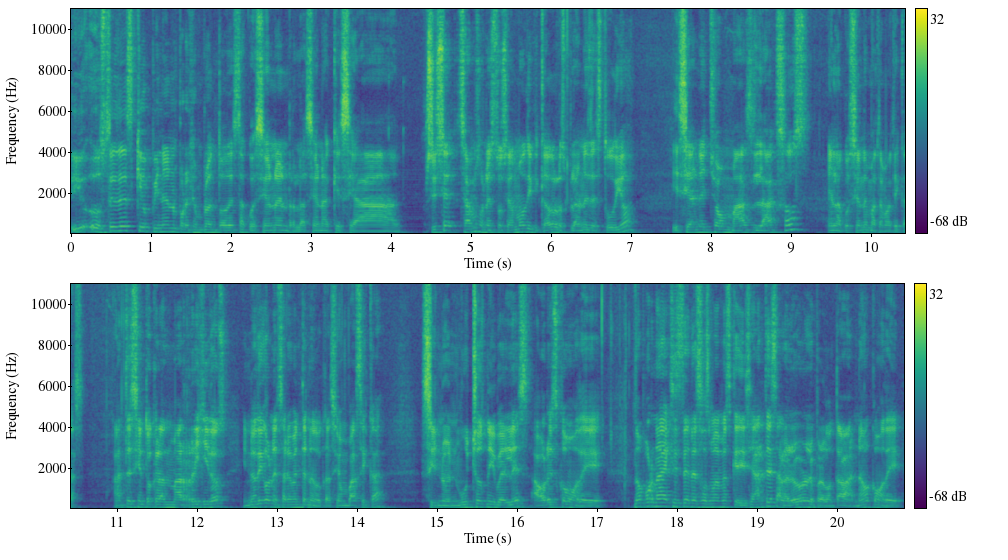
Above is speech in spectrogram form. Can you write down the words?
¿Y ustedes qué opinan, por ejemplo, en toda esta cuestión en relación a que se ha... Se- seamos honestos, se han modificado los planes de estudio y se han hecho más laxos en la cuestión de matemáticas. Antes siento que eran más rígidos, y no digo necesariamente en educación básica, sino en muchos niveles. Ahora es como de... No por nada existen esos memes que dice, antes al alumno le preguntaban, ¿no? Como de,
